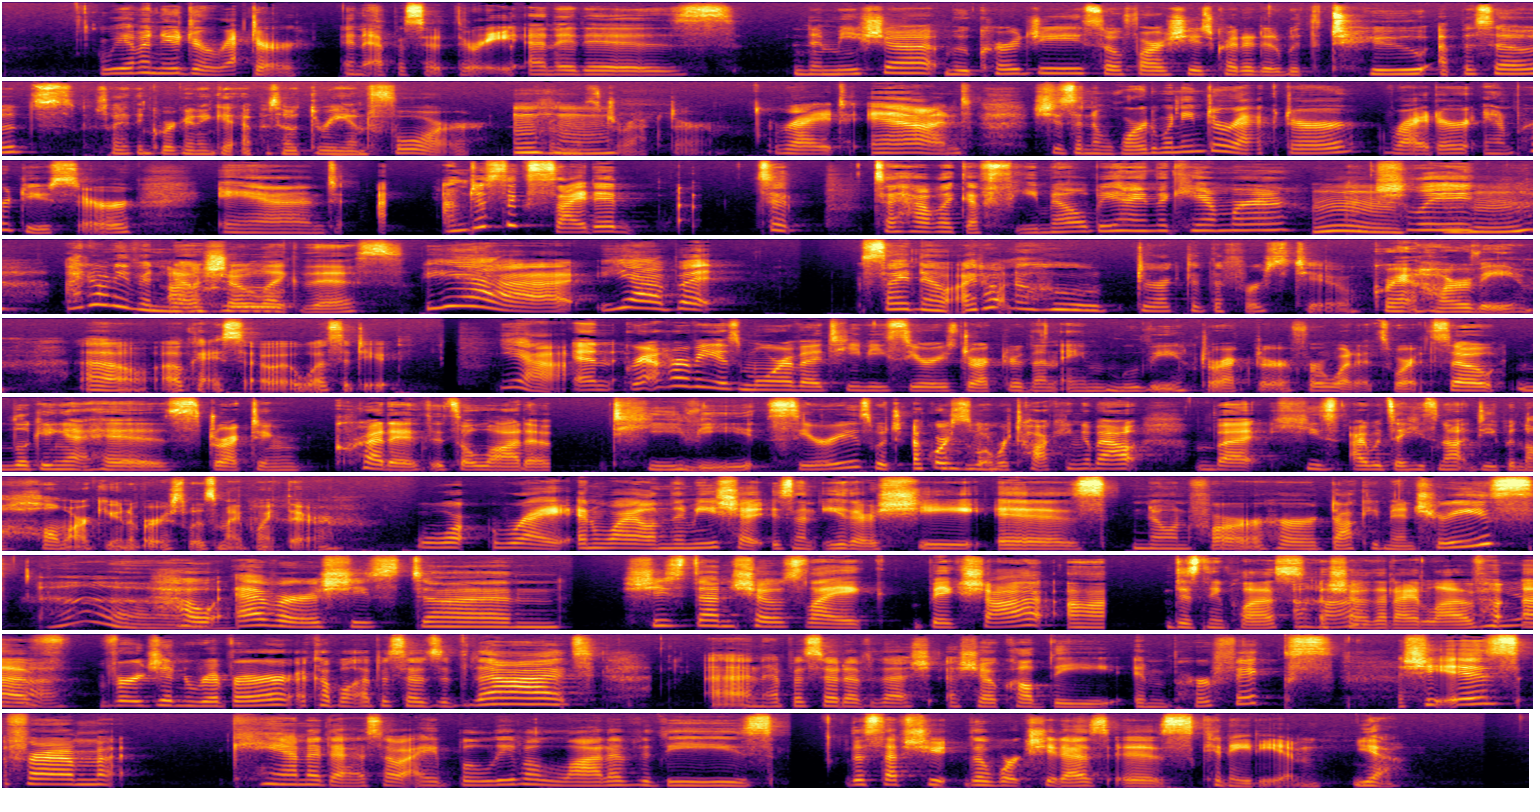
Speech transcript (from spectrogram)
We have a new director in episode three. and it is Nimisha Mukerji. So far, she is credited with two episodes. So I think we're going to get episode three and 4 from this mm-hmm. director. Right. And she's an award winning director, writer, and producer. And I'm just excited to to have like a female behind the camera. Mm, actually, mm-hmm. I don't even know On a show like this, Yeah, yeah, but side note, I don't know who directed the first two. Grant Harvey. Oh, okay, so it was a dude. Yeah. And Grant Harvey is more of a TV series director than a movie director for what it's worth. So, looking at his directing credits, it's a lot of TV series, which of course is what mm-hmm. we're talking about, but he's I would say he's not deep in the Hallmark universe was my point there. Right. And while Nimisha isn't either, she is known for her documentaries. Ah. However, she's done she's done shows like Big Shot on Disney Plus, a uh-huh. show that I love, Yeah. of Virgin River, a couple episodes of that, an episode of the sh- a show called The Imperfects. She is from Canada, so I believe a lot of these the stuff she the work she does is Canadian. Yeah.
